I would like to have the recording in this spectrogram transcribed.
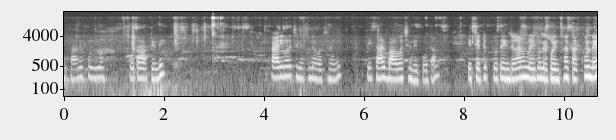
ఈసారి ఫుల్ పూత పట్టింది. కాయలు కూడా చిన్న చిన్నగా వచ్చినాయి. ఈసారి బాగా వచ్చింది ఈ పూత. ఈ చెట్టుకు పూత ఇంతగానం లేకుండా పోయినసారి తక్కువ ఉండే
